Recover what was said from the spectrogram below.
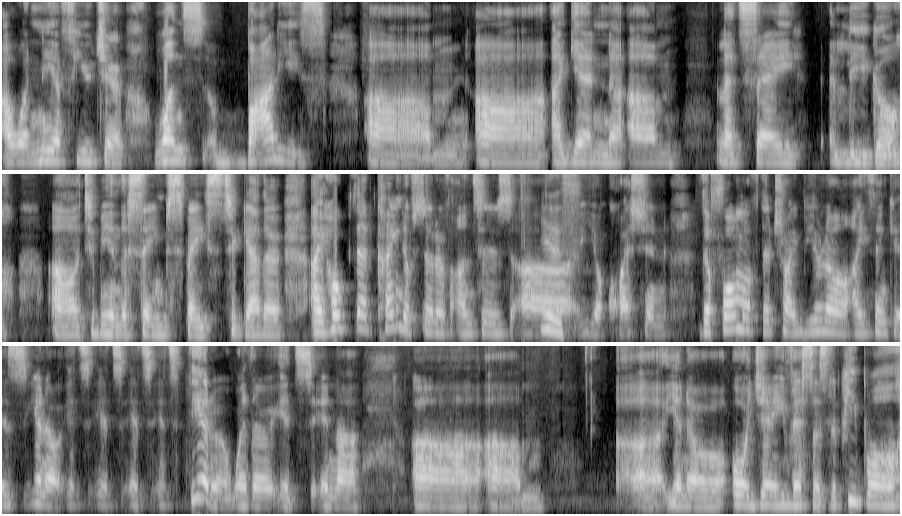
our near future once bodies um, are again, um, let's say, legal. uh, to be in the same space together. I hope that kind of sort of answers uh, Yes. your question. The form of the tribunal, I think, is you know it's it's it's it's theater, whether it's in a uh, um, uh, you know OJ versus the people.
